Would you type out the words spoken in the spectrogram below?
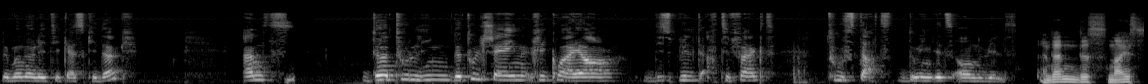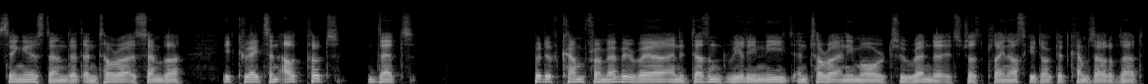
the monolithic AsciiDoc. And the tooling, the toolchain require this build artifact to start doing its own builds. And then this nice thing is then that Antora assembler, it creates an output that could have come from everywhere and it doesn't really need Antora anymore to render. It's just plain AsciiDoc that comes out of that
